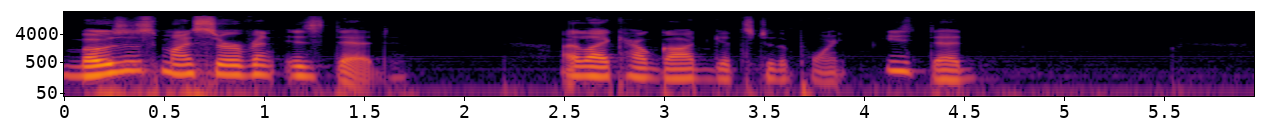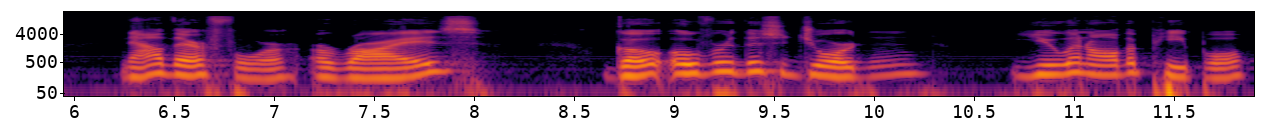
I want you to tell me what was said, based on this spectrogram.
Moses, my servant, is dead. I like how God gets to the point. He's dead. Now, therefore, arise, go over this Jordan, you and all the people,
